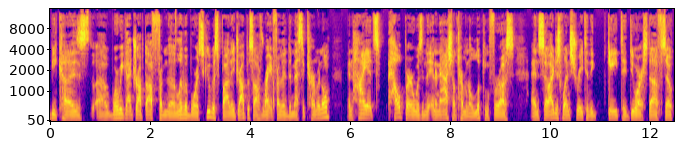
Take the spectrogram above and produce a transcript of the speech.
because uh, where we got dropped off from the liveaboard scuba spa, they dropped us off right in front of the domestic terminal. And Hyatt's helper was in the international terminal looking for us. And so I just went straight to the gate to do our stuff. So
